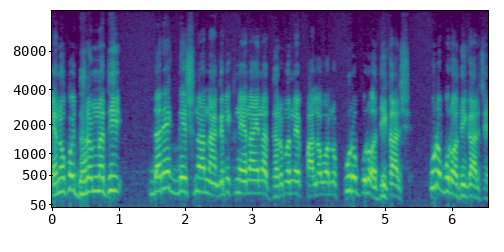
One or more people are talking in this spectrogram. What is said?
એનો કોઈ ધર્મ નથી. દરેક દેશના નાગરિકને એના એના ધર્મને પાલવવાનો પૂરેપૂરો અધિકાર છે. પૂરેપૂરો અધિકાર છે.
